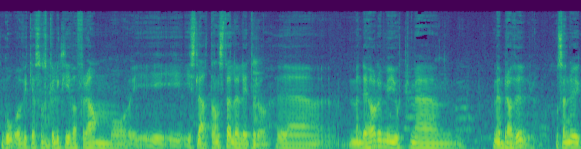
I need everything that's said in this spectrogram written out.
gå och vilka som mm. skulle kliva fram och i, i Zlatans ställe lite då. Eh, men det har de ju gjort med, med bravur. Och sen är det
